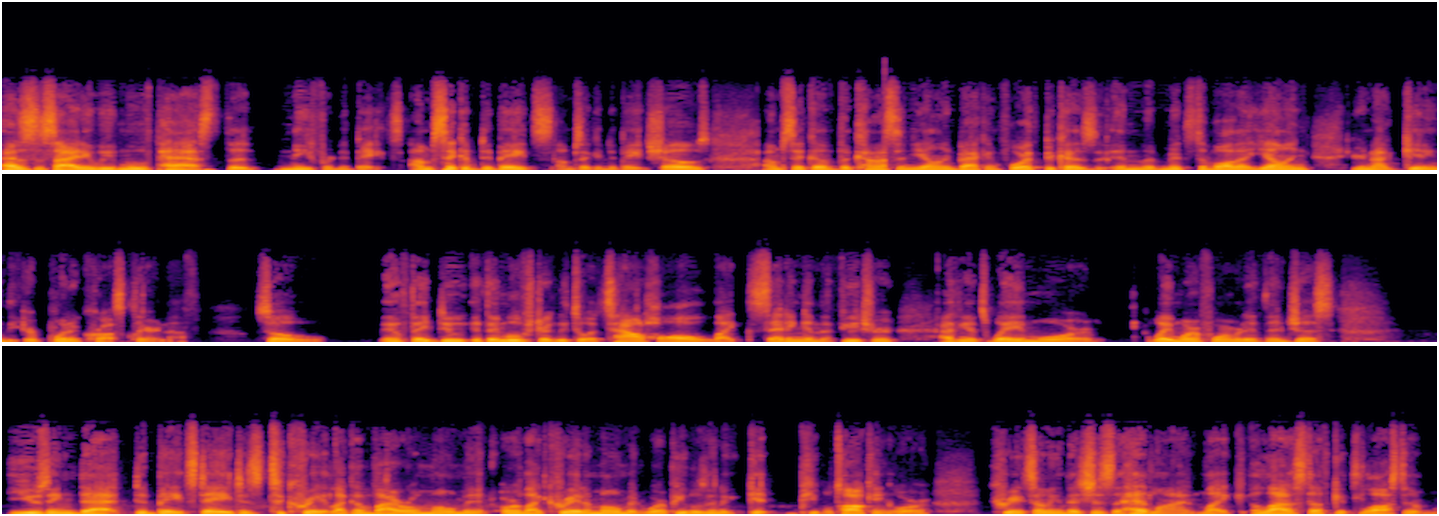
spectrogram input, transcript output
as a society we've moved past the need for debates. I'm sick of debates. I'm sick of debate shows. I'm sick of the constant yelling back and forth because in the midst of all that yelling you're not getting your point across clear enough. So if they do if they move strictly to a town hall like setting in the future i think it's way more way more informative than just using that debate stage as to create like a viral moment or like create a moment where people's going to get people talking or create something that's just a headline. Like a lot of stuff gets lost in,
